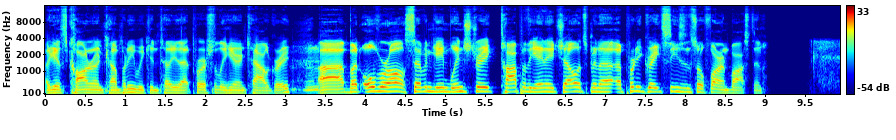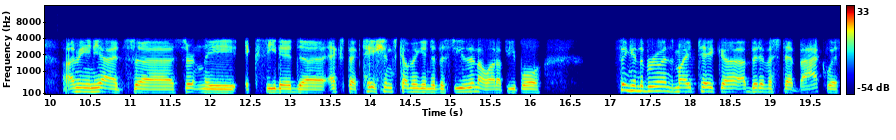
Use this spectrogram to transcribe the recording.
against Connor and company. We can tell you that personally here in Calgary. Mm-hmm. Uh, but overall, seven game win streak, top of the NHL. It's been a, a, pretty great season so far in Boston. I mean, yeah, it's uh, certainly exceeded uh, expectations coming into the season. A lot of people thinking the Bruins might take a, a, bit of a step back with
